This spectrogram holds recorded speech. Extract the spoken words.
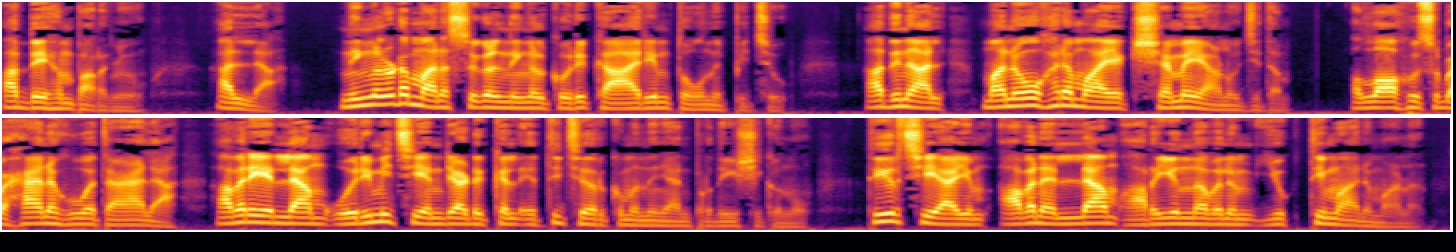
അദ്ദേഹം പറഞ്ഞു അല്ല നിങ്ങളുടെ മനസ്സുകൾ നിങ്ങൾക്കൊരു കാര്യം തോന്നിപ്പിച്ചു. അതിനാൽ മനോഹരമായ ക്ഷമയാണുചിതം. അള്ളാഹു സുബഹാനഹുവ തയാല അവരെയെല്ലാം ഒരുമിച്ച് എന്റെ അടുക്കൽ എത്തിച്ചേർക്കുമെന്ന് ഞാൻ പ്രതീക്ഷിക്കുന്നു. തീർച്ചയായും അവനെല്ലാം അറിയുന്നവനും യുക്തിമാനുമാണ്.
